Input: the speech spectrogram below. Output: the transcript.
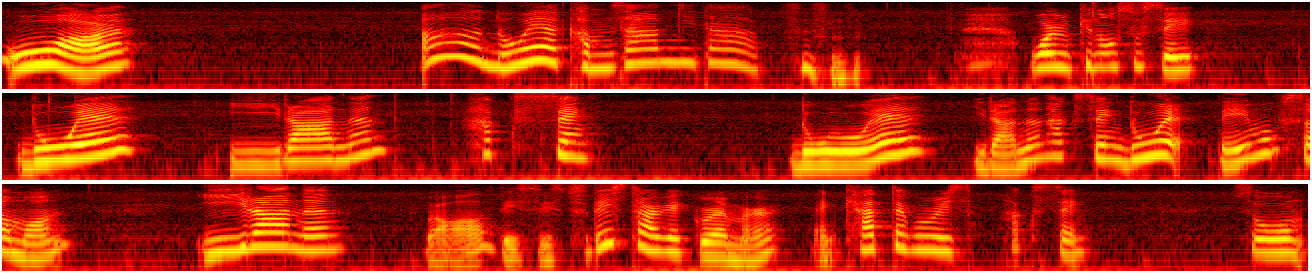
Or 아, 노엘 감사합니다. Or you can also say 노엘이라는 학생. 노엘이라는 학생. 노엘, name of someone. 이라는 well, this is today's target grammar and category is 학생. So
